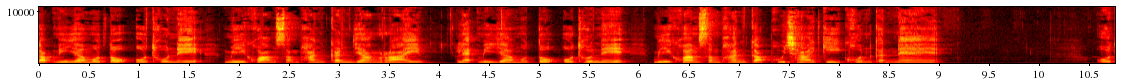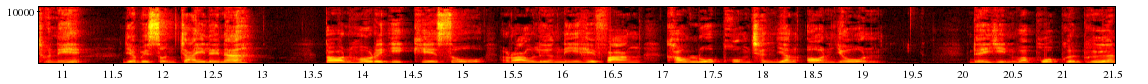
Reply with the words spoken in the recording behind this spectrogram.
กับมิยาโมโตะโอโทเนะมีความสัมพันธ์กันอย่างไร และมิยาโมโตะโอโทเนะมีความสัมพันธ์กับผู้ชายกี่คนกันแน่ โอโทเนะอย่าไปสนใจเลยนะ ตอนโฮริอิเคโซ เราเรื่องนี้ให้ฟัง เขาลูบผมฉันยังอ่อนโยน ได้ยินว่าพวกเพื่อน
